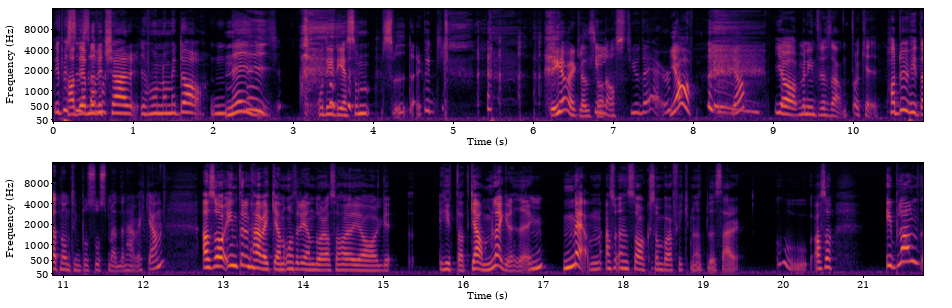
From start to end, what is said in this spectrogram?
Det är precis Hade jag samma... blivit kär i honom idag? Nej! Nej. Och det är det som svider. Det är verkligen He så. lost you there. Ja! ja. Ja men intressant, okej. Har du hittat någonting på SOSMED den här veckan? Alltså inte den här veckan, återigen då så har jag hittat gamla grejer. Mm. Men alltså en sak som bara fick mig att bli så här. Oh. Alltså ibland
